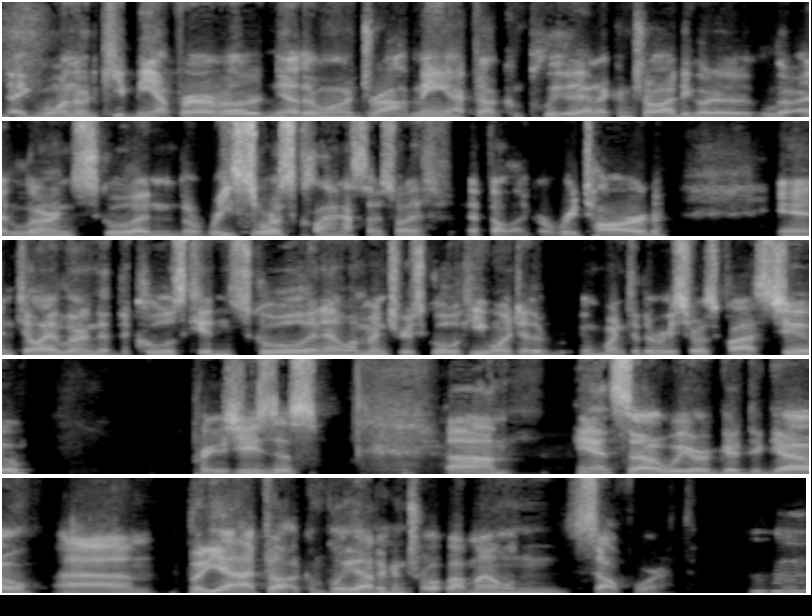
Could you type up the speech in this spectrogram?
like one would keep me up forever, and the other one would drop me. I felt completely out of control. I had to go to I learned school in the resource class, so I, I felt like a retard. And until I learned that the coolest kid in school in elementary school, he went to the went to the resource class too. Praise Jesus. Um, and so we were good to go. Um, but yeah, I felt completely out of control about my own self worth. Mm-hmm.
